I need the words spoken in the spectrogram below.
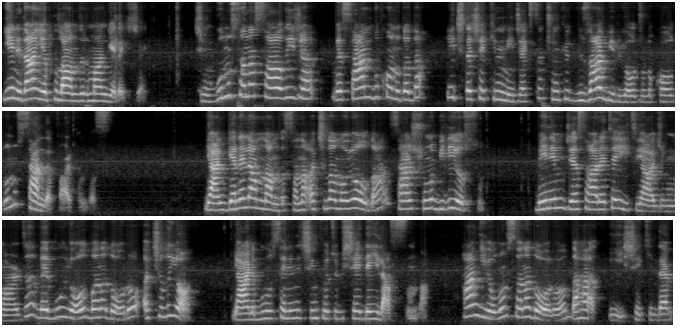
yeniden yapılandırman gerekecek. Şimdi bunu sana sağlayacak ve sen bu konuda da hiç de çekinmeyeceksin. Çünkü güzel bir yolculuk olduğunu sen de farkındasın. Yani genel anlamda sana açılan o yolda sen şunu biliyorsun. Benim cesarete ihtiyacım vardı ve bu yol bana doğru açılıyor. Yani bu senin için kötü bir şey değil aslında. Hangi yolun sana doğru daha iyi şekilde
